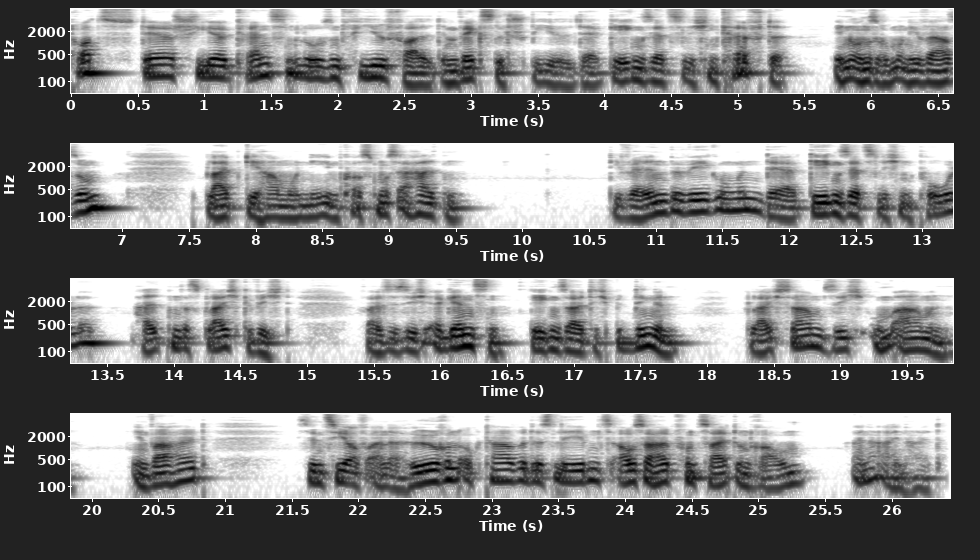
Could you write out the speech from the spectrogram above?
Trotz der schier grenzenlosen Vielfalt im Wechselspiel der gegensätzlichen Kräfte in unserem Universum bleibt die Harmonie im Kosmos erhalten. Die Wellenbewegungen der gegensätzlichen Pole halten das Gleichgewicht, weil sie sich ergänzen, gegenseitig bedingen, gleichsam sich umarmen. In Wahrheit sind sie auf einer höheren Oktave des Lebens außerhalb von Zeit und Raum eine Einheit.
